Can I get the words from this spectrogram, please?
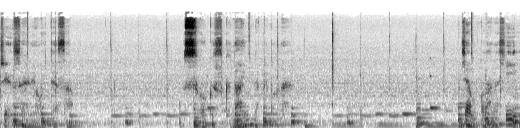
人生においてさすごく少ないんだけどね。じゃあもうこの話いい？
